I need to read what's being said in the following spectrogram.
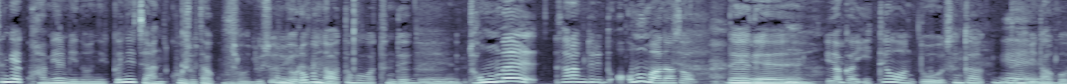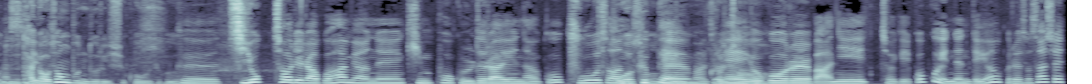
승객 과밀 민원이 끊이지 않고 그렇죠. 있다고. 그렇죠. 뉴스도 합니다. 여러 번 나왔던 것 같은데 네. 정말 사람들이 너무 많아서 네네. 네. 약간 이태원 또 생각이 네, 나거든요. 맞습니다. 다 여성분들이시고 지금 그 지옥철이라고 하면은 김포 골드라인하고 9호선, 9호선. 급행 네, 맞아요. 그렇죠. 네, 요거를 많이 저기 꼽고 있는데요. 그래서 사실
